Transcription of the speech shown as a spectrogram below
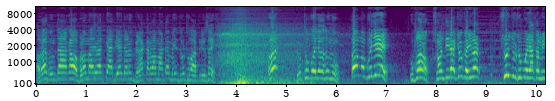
હવે ભૂમતા કાકા અભળો મારી વાત કે આ બે જણ ભેળા કરવા માટે મેં જૂઠું વાપર્યું છે. હા? જૂઠું બોલ્યો છું હું. ઓ મફુજી ઊભો. શાંતિ રાખજો ઘણી વાર. શું જૂઠું બોલ્યા તમે?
